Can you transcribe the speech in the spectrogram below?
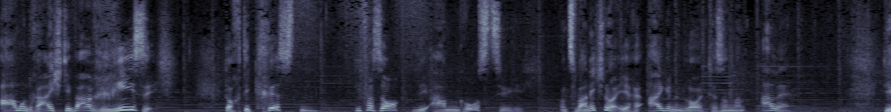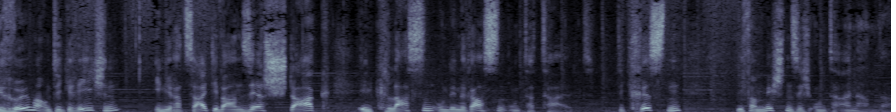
arm und reich, die war riesig. Doch die Christen, die versorgten die Armen großzügig. Und zwar nicht nur ihre eigenen Leute, sondern alle. Die Römer und die Griechen in ihrer Zeit, die waren sehr stark in Klassen und in Rassen unterteilt. Die Christen, die vermischten sich untereinander.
